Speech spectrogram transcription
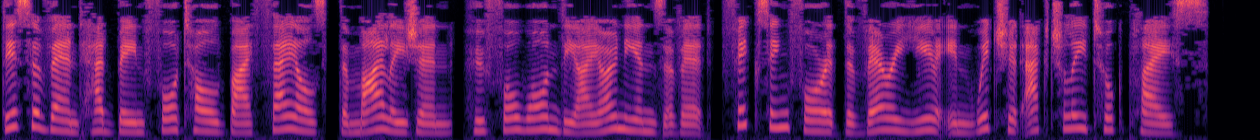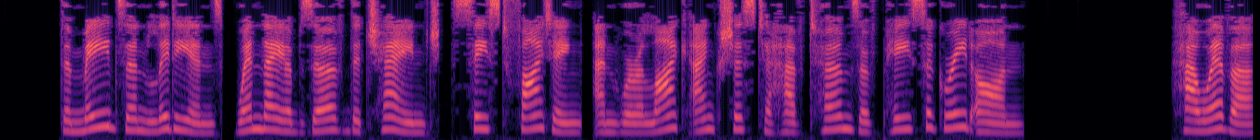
This event had been foretold by Thales, the Milesian, who forewarned the Ionians of it, fixing for it the very year in which it actually took place. The Medes and Lydians, when they observed the change, ceased fighting, and were alike anxious to have terms of peace agreed on. However,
